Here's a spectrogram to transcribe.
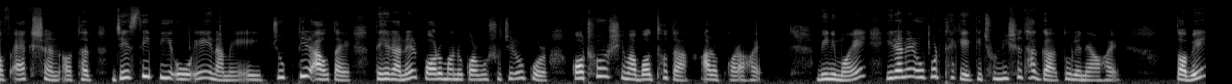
of action অর্থাৎ জেসিপিওএ নামে এই চুক্তির আওতায় তেহরানের পরমাণু কর্মসূচির উপর কঠোর সীমাবদ্ধতা আরোপ করা হয়। বিনিময়ে ইরানের উপর থেকে কিছু নিষেধাজ্ঞা তুলে নেওয়া হয়। তবে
